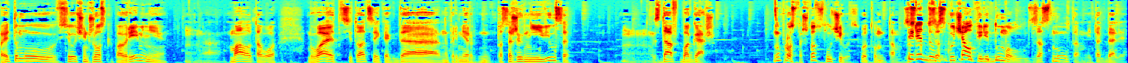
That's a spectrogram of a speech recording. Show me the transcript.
Поэтому все очень жестко по времени. Мало того, бывают ситуации, когда, например, пассажир не явился, сдав багаж, ну, просто что-то случилось. Вот он там Передум. заскучал, передумал, заснул там и так далее.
